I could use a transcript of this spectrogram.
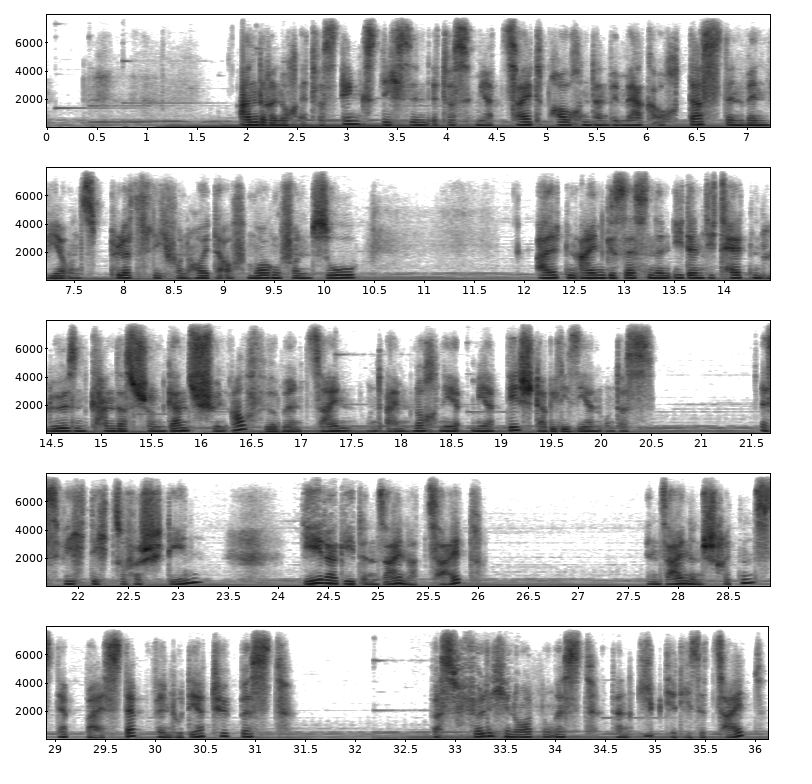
Andere noch etwas ängstlich sind, etwas mehr Zeit brauchen, dann bemerke auch das, denn wenn wir uns plötzlich von heute auf morgen von so alten eingesessenen Identitäten lösen, kann das schon ganz schön aufwirbelnd sein und einem noch mehr destabilisieren. Und das ist wichtig zu verstehen, jeder geht in seiner Zeit, in seinen Schritten, Step by Step. Wenn du der Typ bist, was völlig in Ordnung ist, dann gib dir diese Zeit.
